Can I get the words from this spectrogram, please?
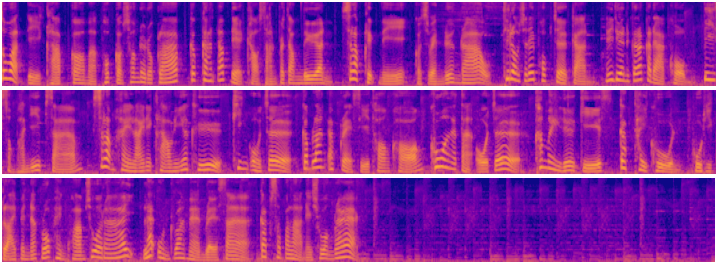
สวัสดีครับ ก็มาพบกับช่องเดโรกราฟ กับการอัปเดตข่าวสารประจำเดือนสำหรับคลิปนี้ก็จะเป็นเรื่องราว ที่เราจะได้พบเจอกันในเดือนกรกฎาคม ปี 2023สำหรับไฮไลท์ในคราวนี้ก็คือ King o c e r กับร่างอัปเกรดสีทองของคู่อากาตะโอเจอร์คาเมเดอร์กีสกับไทคูนผู้ที่กลายเป็นนักรบแห่งความชั่วร้าย และอุลตร้าแมนเบรซ่ากับสัตว์ประหลาดในช่วงแรก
